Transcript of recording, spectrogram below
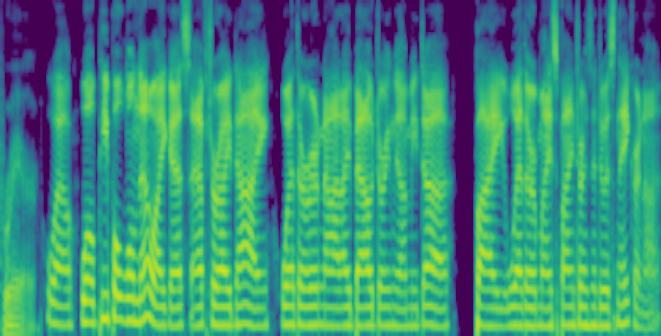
prayer. Wow. Well, people will know, I guess, after I die, whether or not I bow during the Amidah by whether my spine turns into a snake or not.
